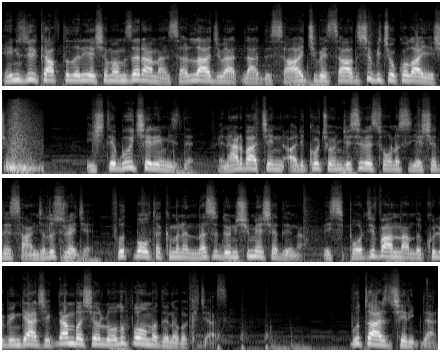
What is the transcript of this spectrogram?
Henüz ilk haftaları yaşamamıza rağmen Sarı Lacivertlerde sağ içi ve sağ dışı birçok olay yaşıyor. İşte bu içeriğimizde Fenerbahçe'nin Ali Koç öncesi ve sonrası yaşadığı sancılı sürece, futbol takımının nasıl dönüşüm yaşadığına ve sportif anlamda kulübün gerçekten başarılı olup olmadığına bakacağız. Bu tarz içerikler,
